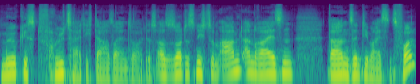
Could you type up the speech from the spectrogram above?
möglichst frühzeitig da sein solltest. Also solltest nicht zum Abend anreisen, dann sind die meistens voll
